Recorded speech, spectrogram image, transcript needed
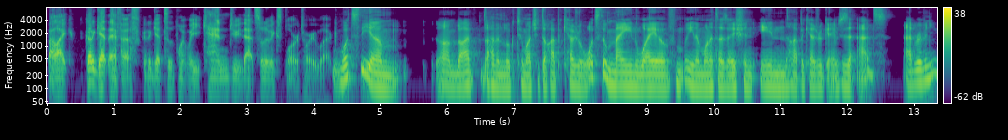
but like got to get there first. Got to get to the point where you can do that sort of exploratory work. What's the um? Um, I I haven't looked too much into hyper casual. What's the main way of you know monetization in hyper casual games? Is it ads, ad revenue?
